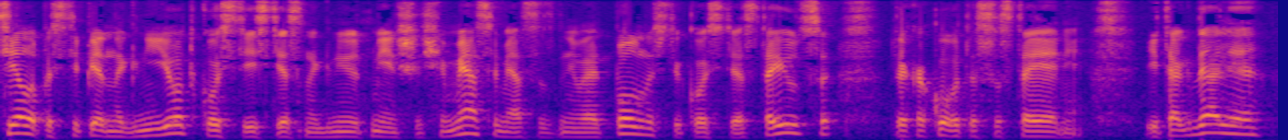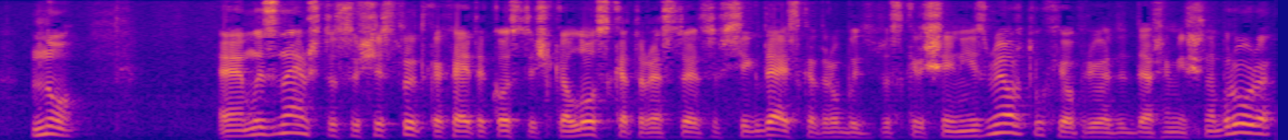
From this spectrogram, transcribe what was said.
Тело постепенно гниет, кости, естественно, гниют меньше, чем мясо. Мясо сгнивает полностью, кости остаются до какого-то состояния и так далее. Но мы знаем, что существует какая-то косточка лос, которая остается всегда, из которого будет воскрешение из мертвых, его приводит даже Мишна Брура.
